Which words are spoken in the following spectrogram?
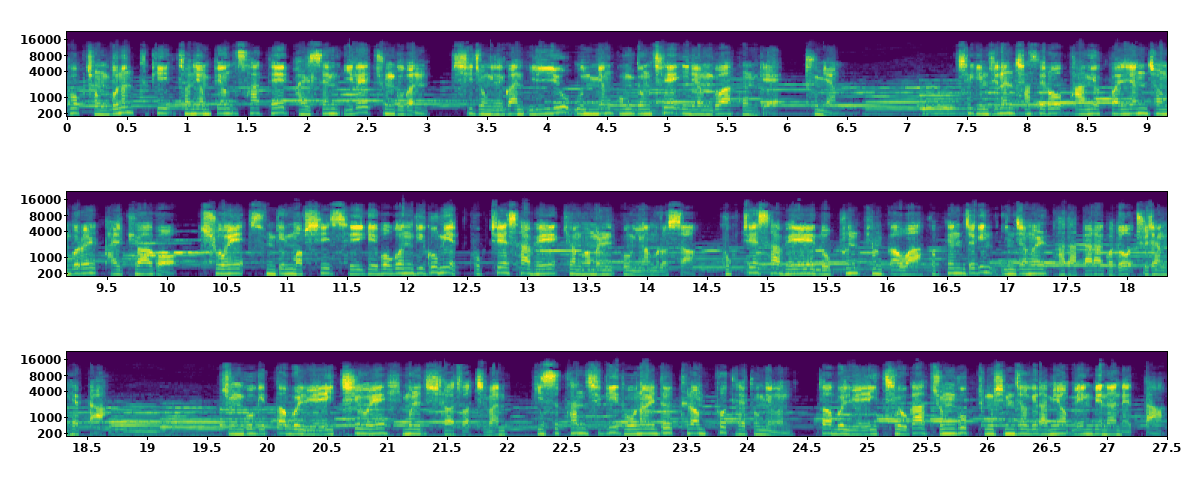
북 정부는 특히 전염병 사태 발생 이래 중국은 시종일관 인류 운명 공동체 이념과 공개, 투명, 책임지는 자세로 방역 관련 정보를 발표하고 추후에 숨김없이 세계보건기구 및 국제사회의 경험을 공유함으로써 국제사회의 높은 평가와 보편적인 인정을 받았다라고도 주장했다. 중국이 WHO에 힘을 실어줬지만 비슷한 시기 도널드 트럼프 대통령은 WHO가 중국 중심적이라며 맹비난했다.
